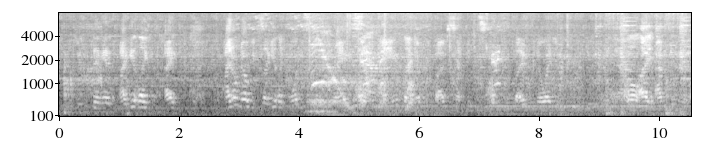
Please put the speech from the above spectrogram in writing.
The thing is, I get like I, I don't know because I get like one still frame of game like every five seconds. I have no idea what you're doing right now. Well, I, I'm doing it.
